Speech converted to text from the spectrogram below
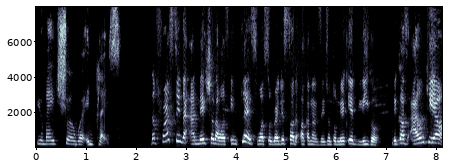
you made sure were in place? The first thing that I made sure that was in place was to register the organization to make it legal. because I don't care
